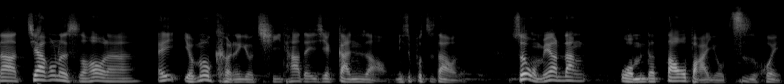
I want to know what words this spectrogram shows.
那加工的时候呢，诶，有没有可能有其他的一些干扰？你是不知道的。所以我们要让我们的刀把有智慧。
